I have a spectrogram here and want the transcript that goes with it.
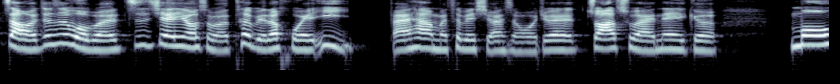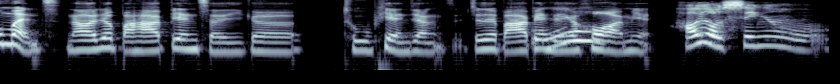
找，就是我们之间有什么特别的回忆，反正他有没有特别喜欢什么，我就会抓出来那个 moment，然后就把它变成一个图片，这样子，就是把它变成一个画面。好有心哦，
